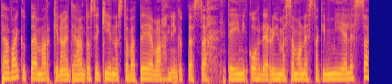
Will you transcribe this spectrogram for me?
Tämä vaikuttajamarkkinointi on tosi kiinnostava teema niin kuin tässä teini-kohderyhmässä monessakin mielessä.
